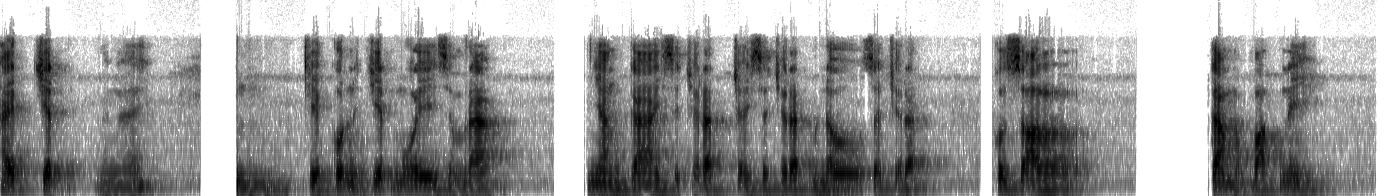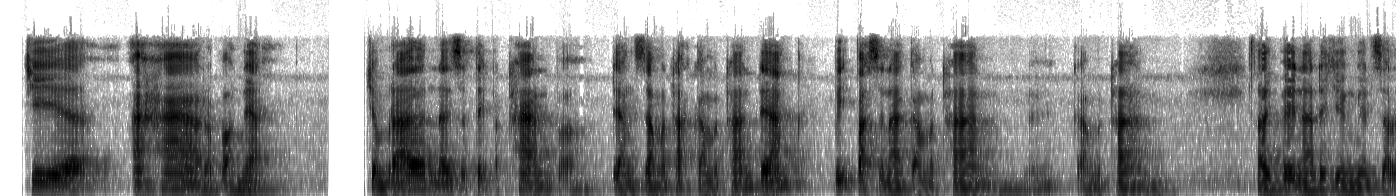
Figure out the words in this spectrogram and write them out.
ហេតុចិត្តហ្នឹងហើយជាគុណជាតិមួយសម្រាប់ញ៉ាំងកាយសុចរិតចៃសុចរិតមโนសុចរិត កុសលកម្មបត្តិនេះ ជាអាហាររបស់អ្នកចម្រើននៅសតិប្បដ្ឋានបើទាំងសមថកម្មដ្ឋានទាំងវិបស្សនាកម្មដ្ឋានកម្មដ្ឋានហើយពេលណាដែលយើងមានសិល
